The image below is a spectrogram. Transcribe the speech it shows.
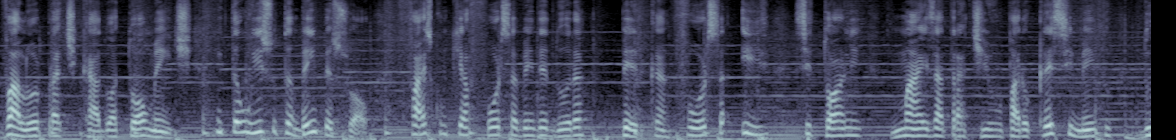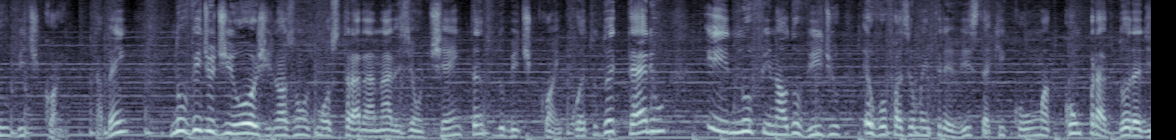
valor praticado atualmente. Então isso também, pessoal, faz com que a força vendedora perca força e se torne mais atrativo para o crescimento do Bitcoin tá bem? No vídeo de hoje nós vamos mostrar a análise on-chain, tanto do Bitcoin quanto do Ethereum, e no final do vídeo eu vou fazer uma entrevista aqui com uma compradora de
